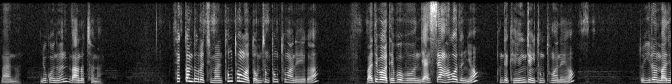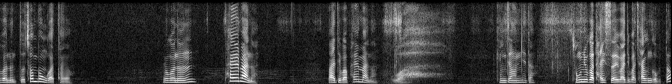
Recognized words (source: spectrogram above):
만원. 요거는 만 오천원. 색감도 그렇지만 통통한 것도 엄청 통통하네 얘가. 마디바가 대부분 얄쌍하거든요. 근데 굉장히 통통하네요. 또 이런 마디바는 또 처음 본 것 같아요. 요거는 8만원. 마디바 8만원. 와. 굉장합니다. 종류가 다 있어요. 마디바 작은 거부터.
